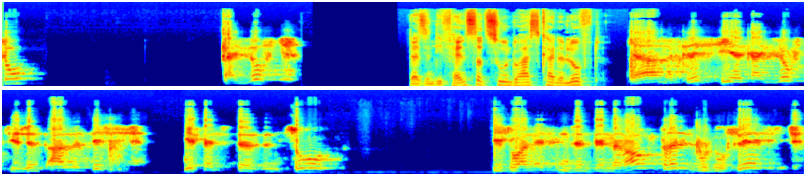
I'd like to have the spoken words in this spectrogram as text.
zu. Keine Luft. Da sind die Fenster zu und du hast keine Luft. Ja, man kriegt hier keine Luft. Die sind alle dicht. Die Fenster sind zu. Die Toiletten sind im Raum drin, wo du schläfst.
